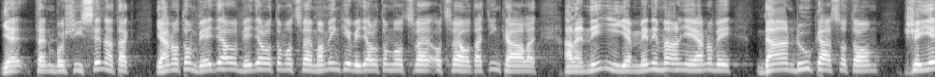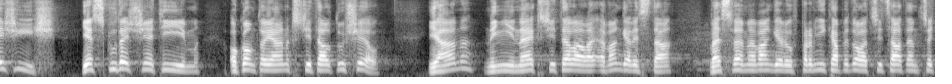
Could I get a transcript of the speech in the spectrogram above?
je ten boží syn. A tak Jan o tom věděl, věděl o tom od své maminky, věděl o tom od, své, od svého tatínka, ale, ale nyní je minimálně Janovi dán důkaz o tom, že Ježíš je skutečně tím, o kom to Jan křtitel tušil. Jan, nyní ne křtitel, ale evangelista, ve svém evangeliu v první kapitole 33.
